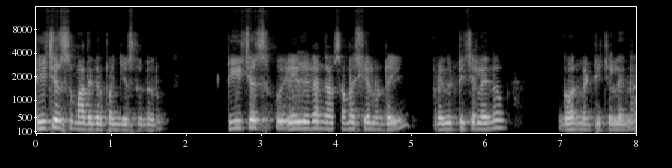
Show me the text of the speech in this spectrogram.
టీచర్స్ మా దగ్గర పనిచేస్తున్నారు. టీచర్స్కు ఏ విధంగా సమస్యలు ఉంటాయి ప్రైవేట్ టీచర్లు అయినా గవర్నమెంట్ టీచర్లు అయినా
